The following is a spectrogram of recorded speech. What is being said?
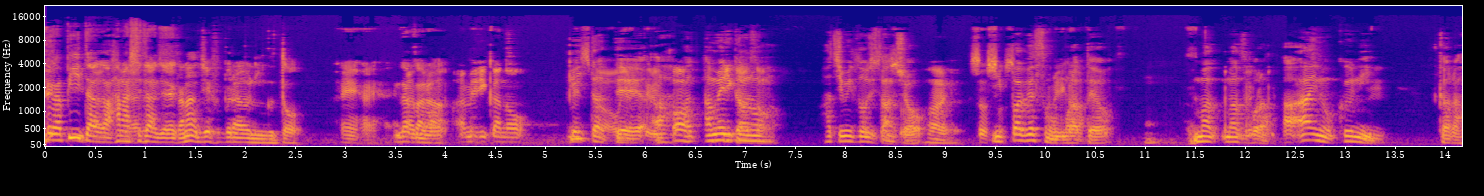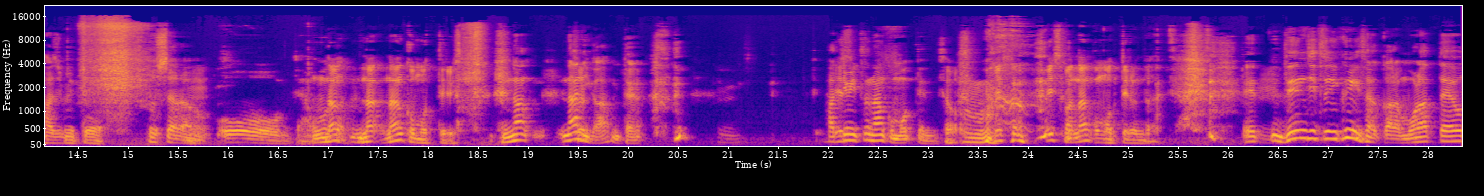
だからピーターが話してたんじゃないかな、ジェフ・ブラウニングと。ーはいはいはい。だからアメリカのピーターって、ああアメリカピーターの蜂蜜おじさんでしょ？はい。そうそういっぱいベストももらったよ。ま、まずほら、あ愛の国から始めて、そしたら、うんおー、みたいな。な、な、何個持ってる？な、何が？みたいな。蜂蜜何個持ってんの？そう。うんベスパ何個持ってるんだ？って。え、前日に国さんからもらったよ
